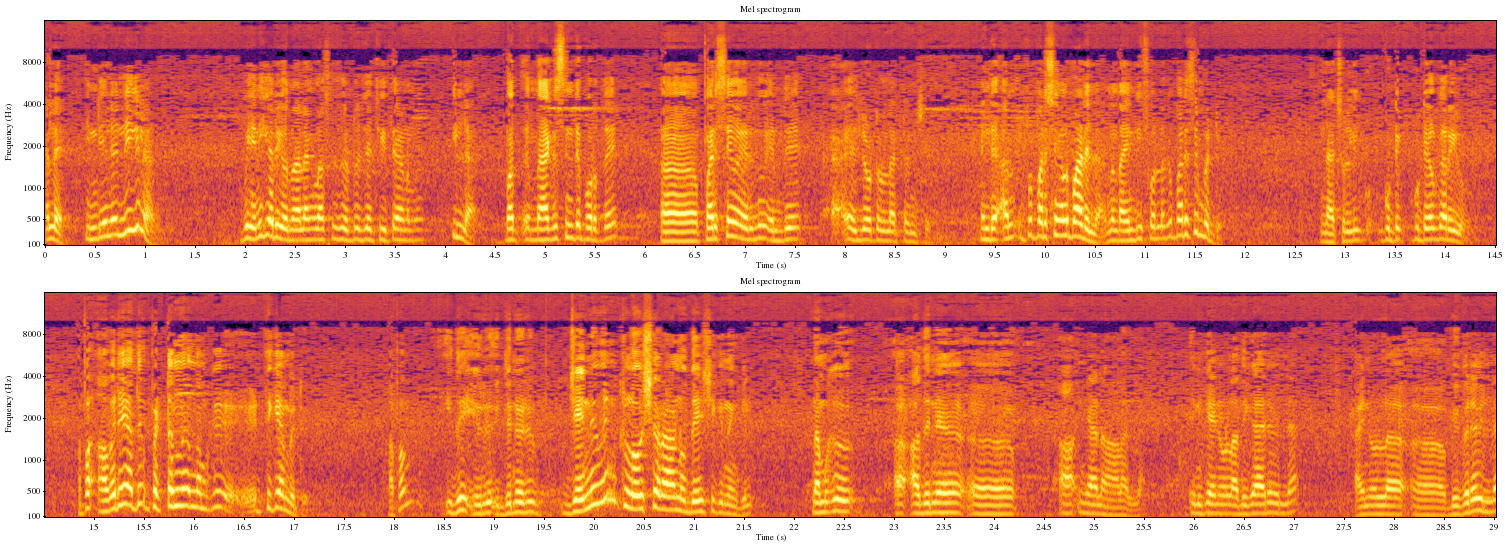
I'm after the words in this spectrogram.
അല്ലേ? ഇന്ത്യയിലെ ലീഗലാണ്. അപ്പോൾ എനിക്കറിയോ നാലാം ക്ലാസ് സിഗരറ്റ് വെച്ചാൽ ചീത്തയാണെന്ന്? ഇല്ല. മാഗസിന്റെ പുറത്തെ പരസ്യമായിരുന്നു എന്റെ ഇതിലോട്ടുള്ള അറ്റൻഷൻ എന്റെ ഇപ്പോൾ പരസ്യങ്ങൾ പാടില്ല. എന്നാൽ നയന്റി ഫോറിലൊക്കെ പരസ്യം പറ്റും. നാച്ചുറലി കുട്ടി കുട്ടികൾക്ക് അറിയൂ അപ്പം അവരെ അത് പെട്ടെന്ന് നമുക്ക് എത്തിക്കാൻ പറ്റും. അപ്പം ഇത് ഒരു ഇതിനൊരു ജെനുവിൻ ക്ലോഷറാണ് ഉദ്ദേശിക്കുന്നതെങ്കിൽ നമുക്ക് അതിന് ഞാൻ ആളല്ല. എനിക്ക് അതിനുള്ള അധികാരമില്ല. അതിനുള്ള വിവരമില്ല.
